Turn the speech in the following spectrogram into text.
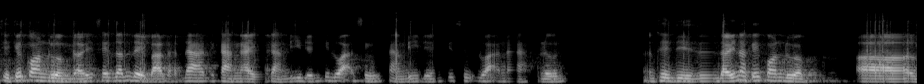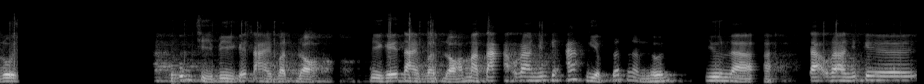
thì cái con đường đấy sẽ dẫn để bà đạt đa càng ngày càng đi đến cái đoạn xứ càng đi đến cái sự đoạn lạc lớn. Thì, thì đấy là cái con đường à, rồi cũng chỉ vì cái tài vật đó vì cái tài vật đó mà tạo ra những cái ác nghiệp rất là lớn như là tạo ra những cái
